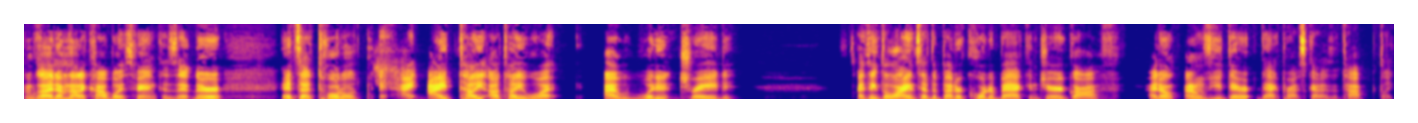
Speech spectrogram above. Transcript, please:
I'm glad I'm not a Cowboys fan because they're it's a total. I I tell you I'll tell you what I wouldn't trade. I think the Lions have the better quarterback in Jared Goff. I don't I don't view Der- Dak Prescott as a top like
